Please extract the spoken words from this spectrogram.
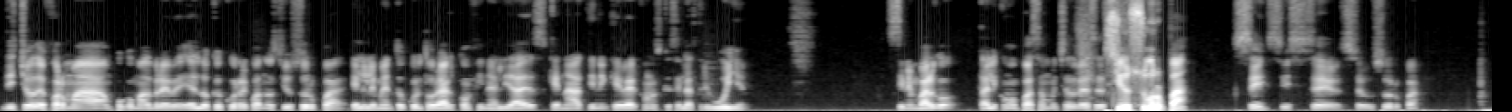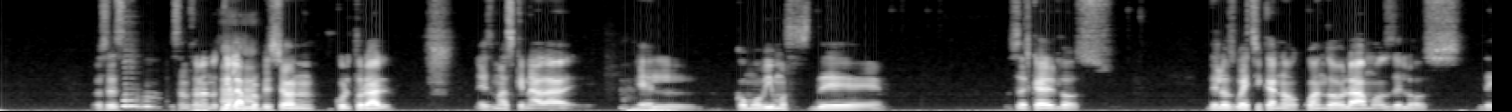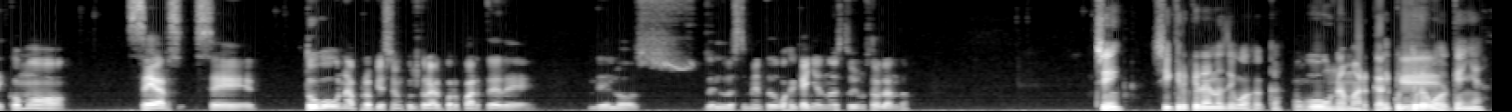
Dicho de forma un poco más breve, es lo que ocurre cuando se usurpa el elemento cultural con finalidades que nada tienen que ver con los que se le atribuyen. Sin embargo, tal y como pasa muchas veces, Se usurpa. sí, sí, se, se usurpa. Entonces, estamos hablando que la apropiación cultural es más que nada el, como vimos de acerca de los de los Huechica, ¿no? Cuando hablábamos de los de cómo Sears se tuvo una apropiación cultural por parte de de los de los vestimentas oaxaqueños, ¿no? Estuvimos hablando. Sí, sí, creo que eran los de Oaxaca. Hubo una marca De cultura que, oaxaqueña.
